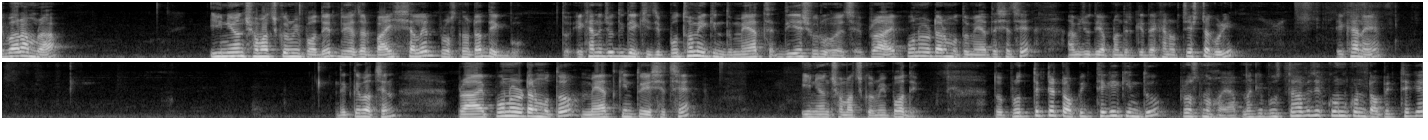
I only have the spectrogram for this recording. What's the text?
এবার আমরা ইউনিয়ন সমাজকর্মী পদের দুই হাজার বাইশ সালের প্রশ্নটা দেখব। তো এখানে যদি দেখি যে প্রথমেই কিন্তু ম্যাথ দিয়ে শুরু হয়েছে, প্রায় পনেরোটার মতো ম্যাথ এসেছে। আমি যদি আপনাদেরকে দেখানোর চেষ্টা করি, এখানে দেখতে পাচ্ছেন, প্রায় পনেরোটার মতো ম্যাথ কিন্তু এসেছে ইউনিয়ন সমাজকর্মী পদে। তো প্রত্যেকটা টপিক থেকে কিন্তু প্রশ্ন হয়। আপনাকে বুঝতে হবে যে কোন কোন টপিক থেকে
